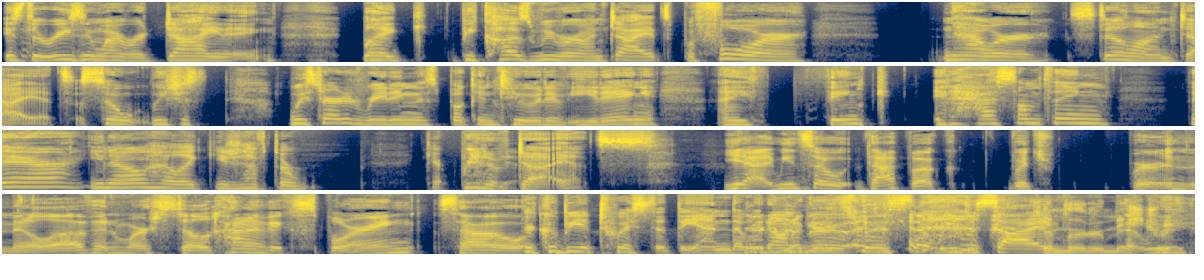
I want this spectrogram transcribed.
is the reason why we're dieting. Like because we were on diets before now we're still on diets. So we just we started reading this book Intuitive Eating and I think it has something there, you know, how like you just have to get rid of yeah. diets. Yeah, I mean so that book which we're in the middle of and we're still kind of exploring. So there could be a twist at the end that we don't agree with. twist that we decide. it's a murder mystery.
